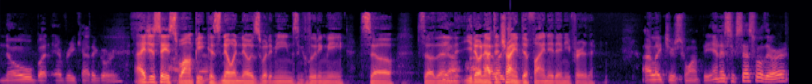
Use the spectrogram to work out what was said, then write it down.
no but every category. I just say swampy because uh, no one knows what it means, including me. So so then Yeah, you don't I- have to like- try and define it any further. I liked your swampy, and as successful they are,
